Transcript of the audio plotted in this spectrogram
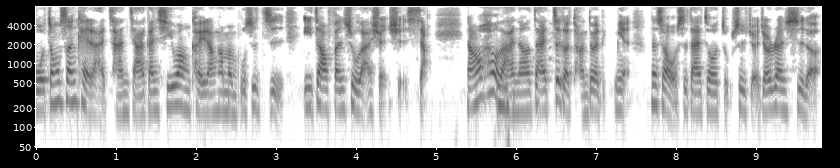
国中生可以来参加，跟希望可以让他们不是只依照分数来选学校。然后后来呢，在在这个团队里面，那时候我是在做主视觉，就认识了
